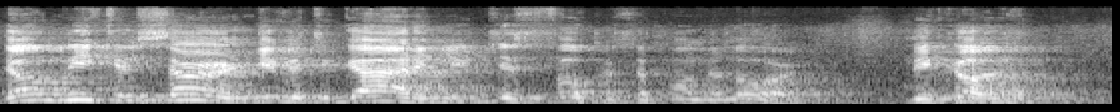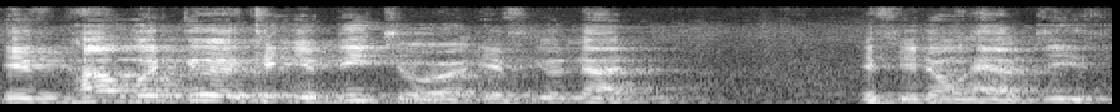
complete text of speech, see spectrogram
don't be concerned, give it to God, and you just focus upon the Lord. Because if how what good can you be to her if you're not, if you don't have Jesus?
